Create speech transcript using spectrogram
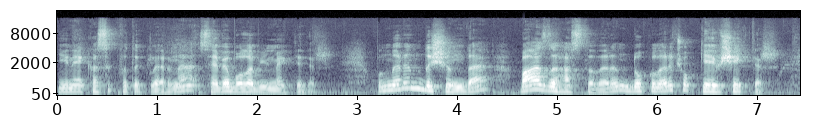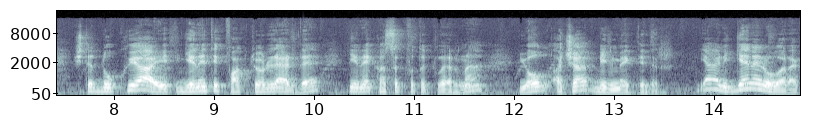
yine kasık fıtıklarına sebep olabilmektedir. Bunların dışında bazı hastaların dokuları çok gevşektir. İşte dokuya ait genetik faktörler de yine kasık fıtıklarına yol açabilmektedir. Yani genel olarak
